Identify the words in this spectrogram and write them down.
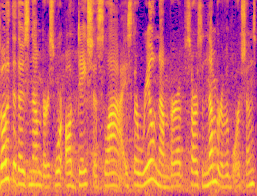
Both of those numbers were audacious lies. The real number, as far as the number of abortions,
